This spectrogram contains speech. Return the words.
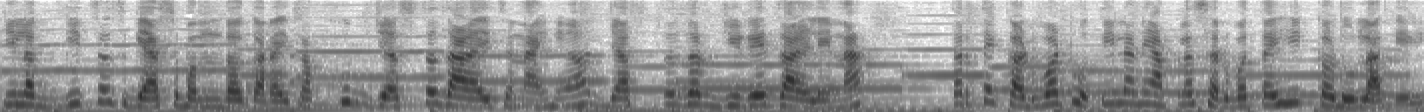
की लगेचच गॅस बंद करायचा. खूप जास्त जाळायचं नाही जास्त जर जिरे जाळले ना तर ते कडवट होतील आणि आपलं सरबतही कडू लागेल.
